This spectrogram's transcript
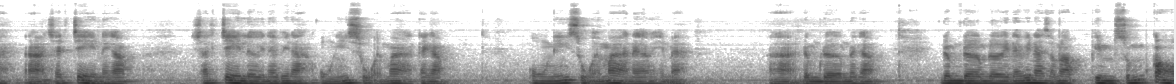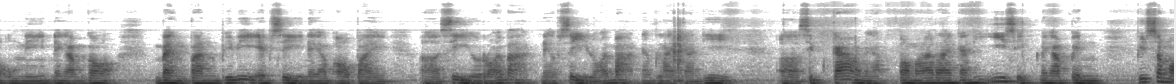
นะอ่าชัดเจนนะครับ ชัดเจนเลยนะพี่นะองค์นี้สวยมากนะครับ องค์นี้สวยมากนะครับเห็นไหมอ่าเดิมๆนะครับเดิมๆเลยนะพี่นะสำหรับพิมพ์ซุ้มกอองค์นี้นะครับ ก็แบ่งปันพี่พี่ FC นะครับเอาไป 400 บาทนะครับ400 บาทนะครับรายการที่ 19 นะครับ ต่อมารายการที่ 20 นะครับ เป็นพิสม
